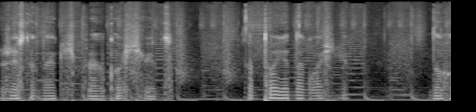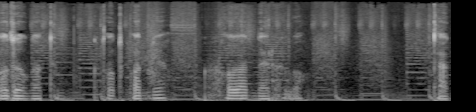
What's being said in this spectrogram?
już jestem na jakiejś prędkości, więc a to jednak właśnie dochodzą na tym, kto odpadnie? Holender chyba. Tak.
